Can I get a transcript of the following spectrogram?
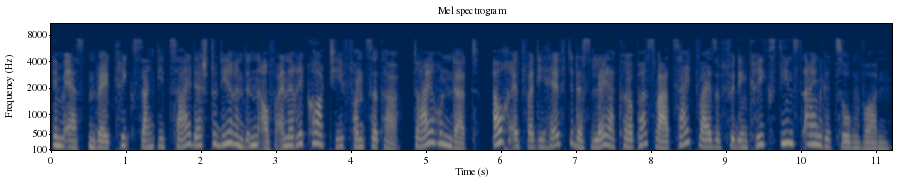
im Ersten Weltkrieg sank die Zahl der Studierenden auf eine Rekordtief von ca. 300. Auch etwa die Hälfte des Lehrkörpers war zeitweise für den Kriegsdienst eingezogen worden.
